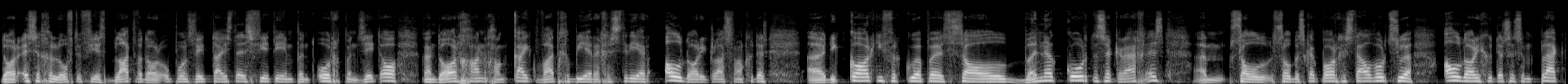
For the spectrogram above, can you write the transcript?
Daar is 'n geloftefees blad wat daar op ons webtuiste is vtm.org.za. Kan daar gaan gaan kyk wat gebeur, registreer al daardie klas van goeders. Uh die kaartjieverkope sal binnekort as ek reg is, um sal sal beskikbaar gestel word. So al daardie goeders is in plek.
